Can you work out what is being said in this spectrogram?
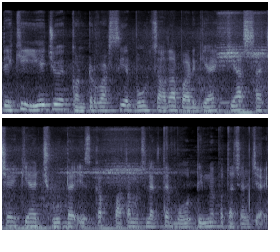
देखिए, ये जो है कंट्रोवर्सी है, बहुत ज़्यादा बढ़ गया है। क्या सच है, क्या झूठ है, इसका पता मुझे लगता है, बहुत दिन में पता चल जाएगा।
